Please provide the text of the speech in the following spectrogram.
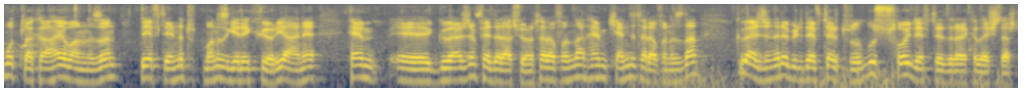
mutlaka hayvanınızın defterini tutmanız gerekiyor. Yani hem e, güvercin federasyonu tarafından hem kendi tarafınızdan güvercinlere bir defter tutulur. Bu soy defteridir arkadaşlar.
